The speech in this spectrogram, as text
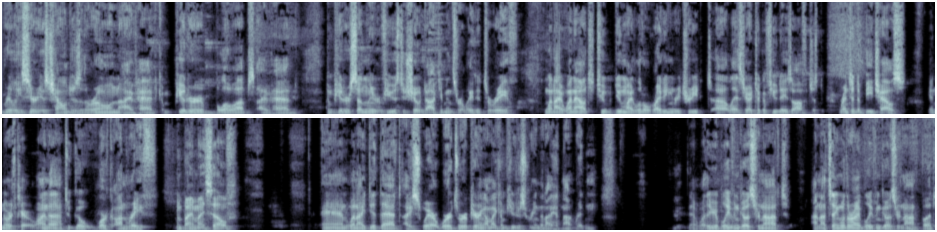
really serious challenges of their own. I've had computer blowups. I've had computers suddenly refuse to show documents related to Wraith when I went out to do my little writing retreat uh, last year, I took a few days off, just rented a beach house in North Carolina to go work on Wraith by myself. And when I did that, I swear words were appearing on my computer screen that I had not written. Whether you believe in ghosts or not, I'm not saying whether I believe in ghosts or not, but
